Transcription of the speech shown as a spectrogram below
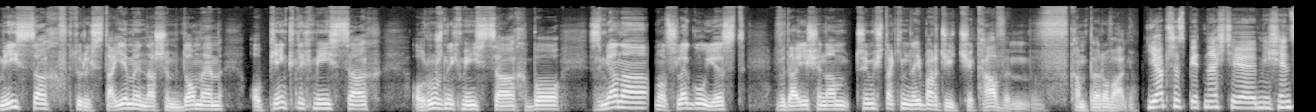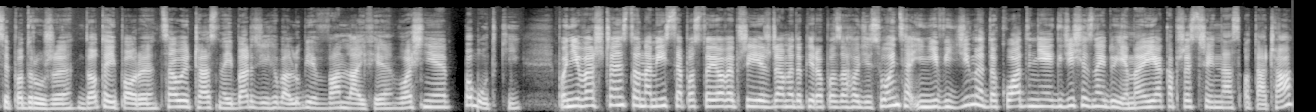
miejscach, w których stajemy naszym domem, o pięknych miejscach, o różnych miejscach, bo zmiana noclegu jest, wydaje się nam, czymś takim najbardziej ciekawym w kamperowaniu. Ja przez 15 miesięcy podróży do tej pory cały czas najbardziej chyba lubię w van life'ie właśnie pobudki, ponieważ często na miejsca postojowe przyjeżdżamy dopiero po zachodzie słońca i nie widzimy dokładnie, gdzie się znajdujemy, jaka przestrzeń nas otacza.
